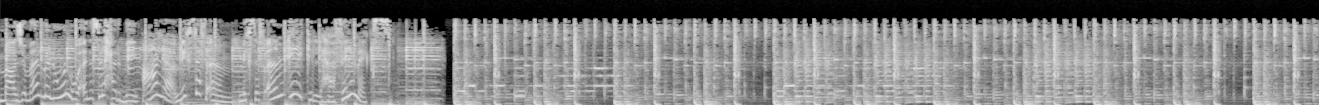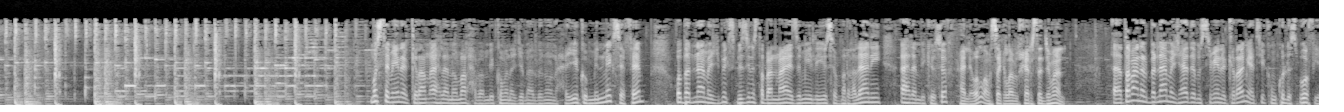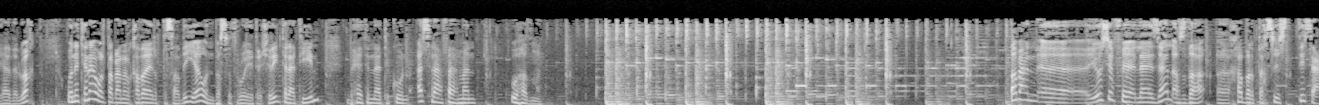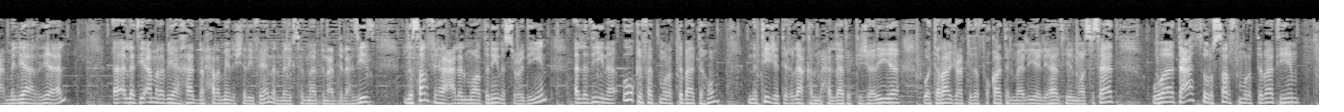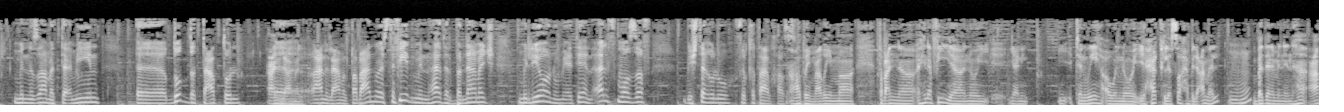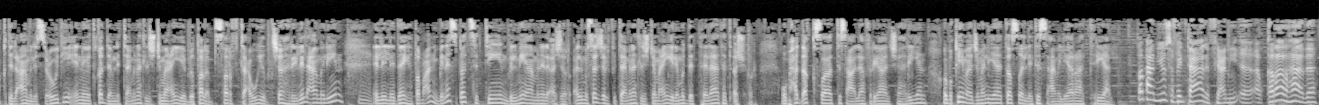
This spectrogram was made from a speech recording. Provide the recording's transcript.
مع جمال بنون وأنس الحربي على Mix FM. Mix FM هي كلها في ال mix. مستمعينا الكرام أهلا ومرحبا بكم. أنا جمال بنون أحييكم من Mix FM وبرنامج Mix Business. طبعا معي زميلي يوسف مرغلاني. أهلا بك يوسف. هلا والله مساك الله بالخير أستاذ جمال. آه، طبعا البرنامج هذا مستمعينا الكرام يأتيكم كل أسبوع في هذا الوقت ونتناول طبعا القضايا الاقتصادية ونبسط رؤية 2030 بحيث إنها تكون أسرع فهما وهضما. طبعا آه، يوسف آه، لا يزال أصداء آه، خبر تخصيص 9 مليار ريال التي أمر بها خادم الحرمين الشريفين الملك سلمان بن عبد العزيز لصرفها على المواطنين السعوديين الذين أوقفت مرتباتهم نتيجة إغلاق المحلات التجارية وتراجع التدفقات المالية لهذه المؤسسات وتعثر صرف مرتباتهم من نظام التأمين ضد التعطل عن العمل. عن العمل طبعا ويستفيد من هذا البرنامج مليون ومئتين ألف موظف بيشتغلوا في القطاع الخاص. عظيم عظيم. طبعا هنا في إنه يعني تنويه أو إنه يحق لصاحب العمل بدلا من إنهاء عقد العامل السعودي إنه يتقدم للتأمينات الاجتماعية بطلب صرف تعويض شهري للعاملين اللي لديه طبعا بنسبة 60% من الأجر. المسجل في التأمينات الاجتماعية لمدة ثلاثة أشهر وبحد أقصى 9000 ريال شهريا وبقيمة اجماليه تصل ل 9 مليارات ريال. طبعا يوسف أنت عارف يعني آه، القرار هذا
